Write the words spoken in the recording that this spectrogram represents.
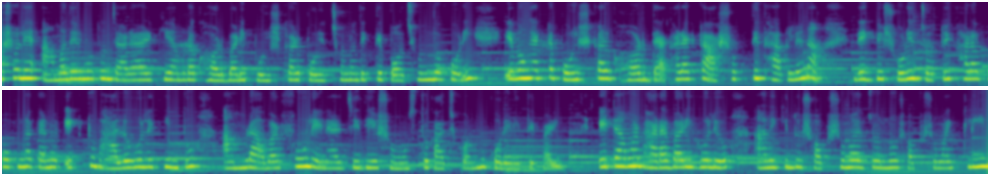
আসলে আমাদের মতন যারা আর কি আমরা ঘর বাড়ি পরিষ্কার পরিচ্ছন্ন দেখতে পছন্দ করি এবং একটা পরিষ্কার ঘর দেখার একটা আসক্তি থাকলে না, দেখবে শরীর যতই খারাপ হোক না কেন একটু ভালো হলে কিন্তু আমরা আবার ফুল এনার্জি দিয়ে সমস্ত কাজকর্ম করে নিতে পারি। এটা আমার ভাড়া বাড়ি হলেও আমি কিন্তু সবসময়ের জন্য সবসময় ক্লিন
